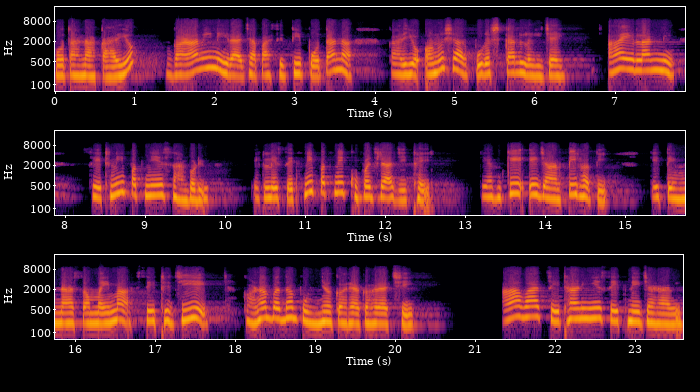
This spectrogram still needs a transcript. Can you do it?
પોતાના કાર્યો ગણાવીને રાજા પાસેથી પોતાના કાર્યો અનુસાર પુરસ્કાર લઈ જાય. આ એલાનને શેઠની પત્નીએ સાંભળ્યું એટલે શેઠની પત્ની ખૂબ જ રાજી થઈ. કેમ કે એ જાણતી હતી કે તેમના સમયમાં શેઠજીએ ઘણા બધા પુણ્ય કર્યા કર્યા છે. આ વાત શેઠાણીએ શેઠને જણાવી.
